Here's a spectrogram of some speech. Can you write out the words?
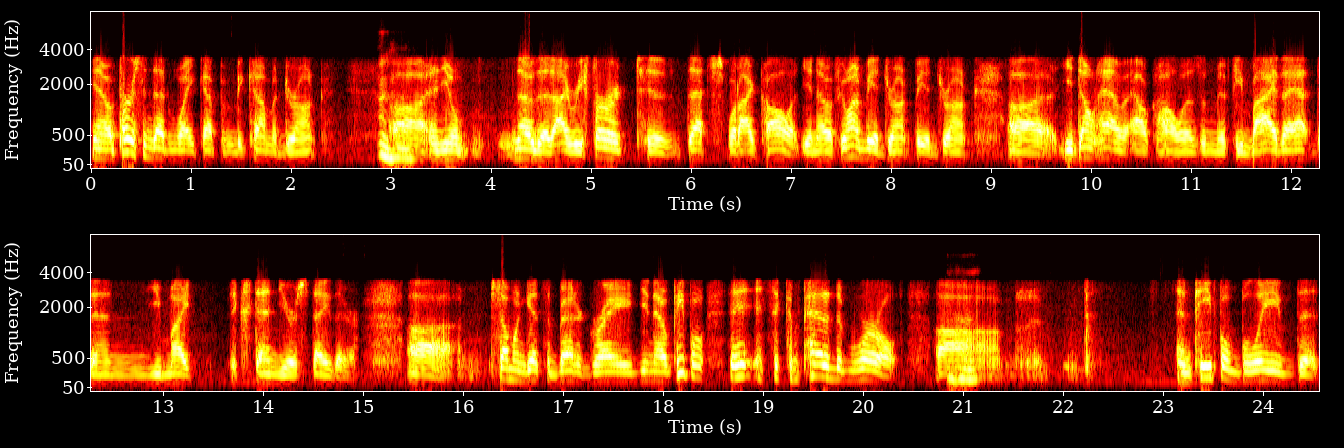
You know, a person doesn't wake up and become a drunk. Mm-hmm. Uh, and you'll know that I refer to that's what I call it. You know, if you want to be a drunk, be a drunk. Uh, you don't have alcoholism. If you buy that, then you might extend your stay there. Uh, someone gets a better grade. You know, people. It's a competitive world. Mm-hmm. Uh, and people believe that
